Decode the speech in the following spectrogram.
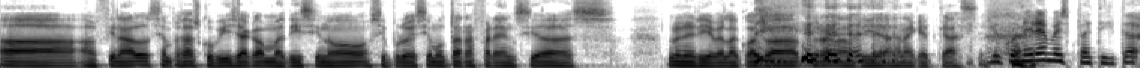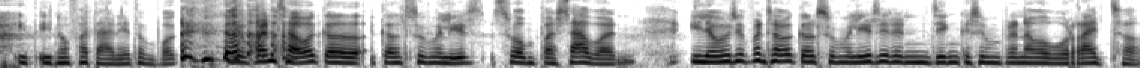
al final sempre s'ha d'escopir ja que al matí, si no, si provéssim moltes referències, no aniria bé la cosa durant el dia, en aquest cas. Jo quan era més petita, i, i no fa tant, eh, tampoc, jo pensava que, que els sommeliers s'ho empassaven. I llavors jo pensava que els sommeliers eren gent que sempre anava borratxa.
